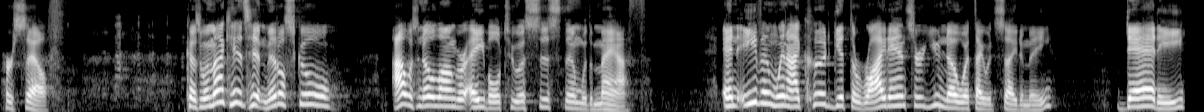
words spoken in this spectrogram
herself. Because when my kids hit middle school, I was no longer able to assist them with math. And even when I could get the right answer, you know what they would say to me Daddy,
